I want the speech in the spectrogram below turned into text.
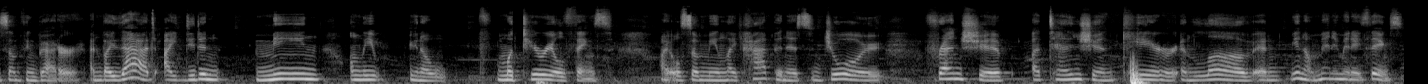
something better. And by that i didn't mean only you know material things. I also mean like happiness joy friendship attention care and love and you know many many things.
